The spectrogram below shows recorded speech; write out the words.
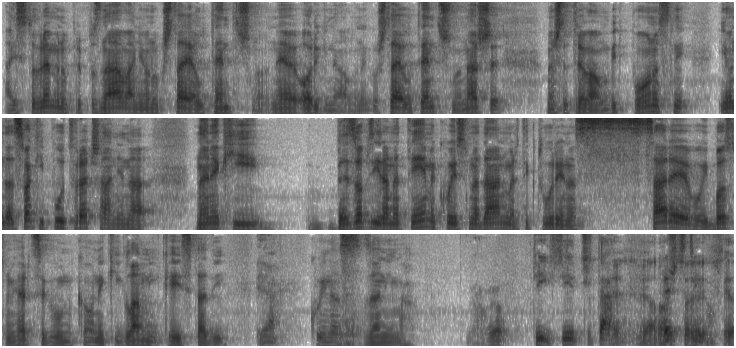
a istovremeno prepoznavanje onog šta je autentično, ne originalno, nego šta je autentično naše, na što trebamo biti ponosni i onda svaki put vraćanje na, na neki, bez obzira na teme koje su na danima arhitekture, na Sarajevo i Bosnu i Hercegovinu kao neki glavni case study Ja. koji nas zanima. Dobro. Ti, Sirče, ta, E, ono reci što ti je,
